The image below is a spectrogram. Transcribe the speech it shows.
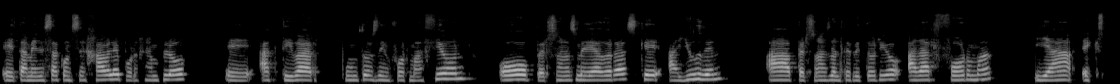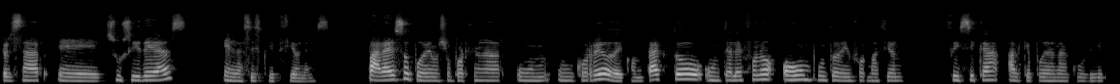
eh, también es aconsejable, por ejemplo, eh, activar puntos de información o personas mediadoras que ayuden a personas del territorio a dar forma y a expresar eh, sus ideas en las inscripciones. Para eso podemos proporcionar un, correo de contacto, un teléfono o un punto de información física al que puedan acudir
